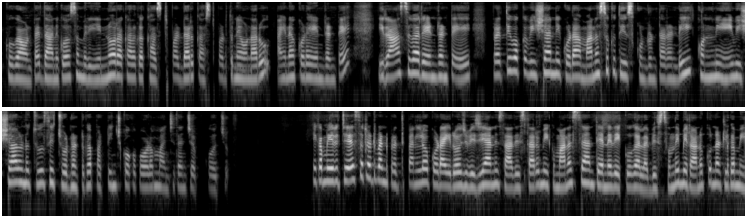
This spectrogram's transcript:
ఎక్కువగా ఉంటాయి. దానికోసం మీరు ఎన్నో రకాలుగా కష్టపడ్డారు కష్టపడుతూనే ఉన్నారు. అయినా కూడా ఏంటంటే ఈ రాశి వారు ఏంటంటే ప్రతి ఒక్క విషయాన్ని కూడా మనసుకు తీసుకుంటుంటారండి. కొన్ని విషయాలను చూసి చూడనట్టుగా పట్టించుకోకపోవడం మంచిదని చెప్పుకోవచ్చు. ఇక మీరు చేసేటటువంటి ప్రతి పనిలో కూడా ఈరోజు విజయాన్ని సాధిస్తారు. మీకు మనశ్శాంతి అనేది ఎక్కువగా లభిస్తుంది. మీరు అనుకున్నట్లుగా మీ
